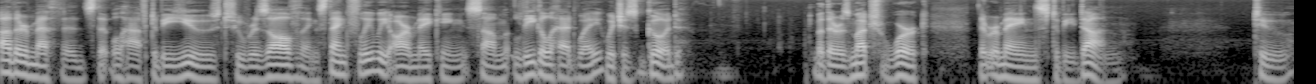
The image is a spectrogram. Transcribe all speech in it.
other methods that will have to be used to resolve things. Thankfully, we are making some legal headway, which is good, but there is much work that remains to be done. To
